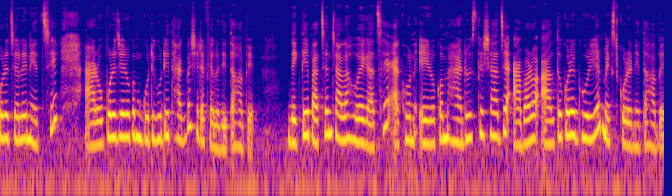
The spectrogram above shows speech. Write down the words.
করে চেলে নিচ্ছি, আর ওপরে যেরকম গুটি গুটি থাকবে সেটা ফেলে দিতে হবে। দেখতেই পাচ্ছেন চালা হয়ে গেছে। এখন এইরকম হ্যান্ড হুইস্কের সাহায্যে আবারও আলতো করে ঘুরিয়ে মিক্সড করে নিতে হবে।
